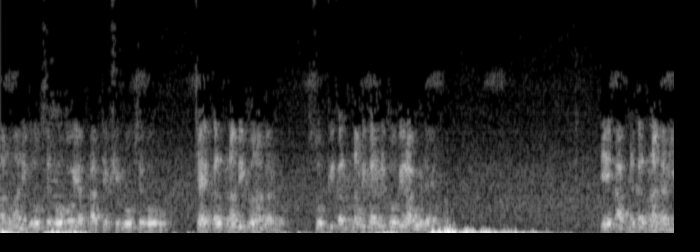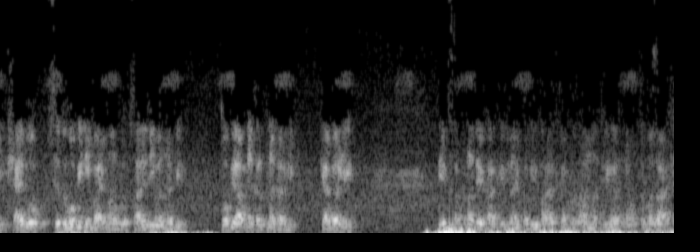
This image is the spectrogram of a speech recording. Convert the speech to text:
अनुमानिक रूप से भोगो या प्रात्यक्षिक रूप से भोगो। चाहे कल्पना भी क्यों ना कर लो, सुख की कल्पना भी कर ली तो भी राग हो जाएगा। ये आपने कल्पना कर ली, शायद वो सिद्ध हो भी नहीं पाए, मान लो, सारे जीवन में भी तो भी आपने कल्पना कर ली। क्या कर ली? एक सपना देखा कि मैं कभी भारत का प्रधानमंत्री बन जाऊँ तो मज़ा आए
